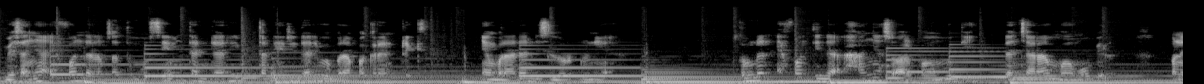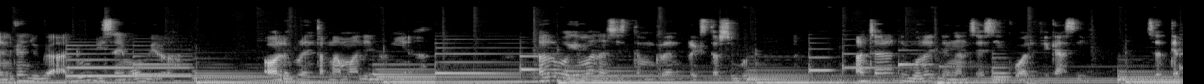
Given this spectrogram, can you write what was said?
Biasanya F1 dalam satu musim terdiri, terdiri dari beberapa Grand Prix yang berada di seluruh dunia. Kemudian F1 tidak hanya soal pengemudi dan cara membawa mobil, melainkan juga adu desain mobil oleh brand ternama di dunia. Lalu bagaimana sistem Grand Prix tersebut? Acara dimulai dengan sesi kualifikasi. Setiap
